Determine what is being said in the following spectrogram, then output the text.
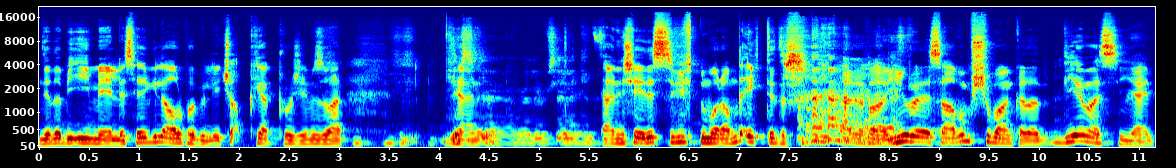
Ya da bir e-maille. Sevgili Avrupa Birliği çok kıyak projemiz var. Yani ya, böyle bir şeyle gitsin. yani şeyde Swift numaram da ektedir. yani falan, Euro hesabım şu bankada diyemezsin yani.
